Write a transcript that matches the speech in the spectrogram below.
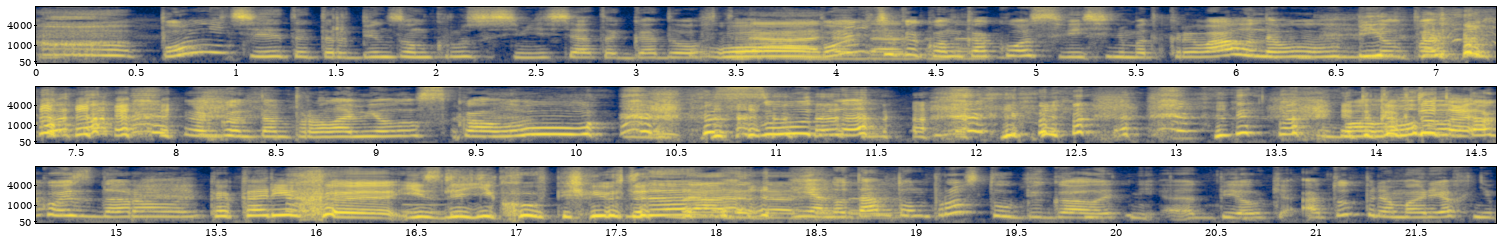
Помните этот Робинзон Круз 70-х годов? Да, Помните, да, как да, он кокос весь фильм открывал, он его убил, потом, как он там проломил скалу, судно. Это как кто-то- такой здоровый. Как орех э, из ледникового периода. Да, да, да, Не, да, ну да. там-то он просто убегал от, не- от белки, а тут прям орех, не,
